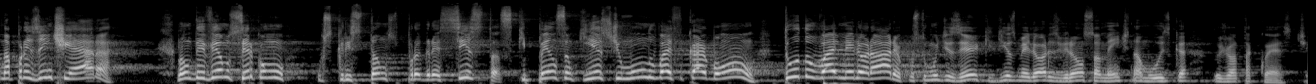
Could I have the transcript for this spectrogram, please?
na presente era, não devemos ser como os cristãos progressistas que pensam que este mundo vai ficar bom, tudo vai melhorar. Eu costumo dizer que dias melhores virão somente na música do J Quest.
